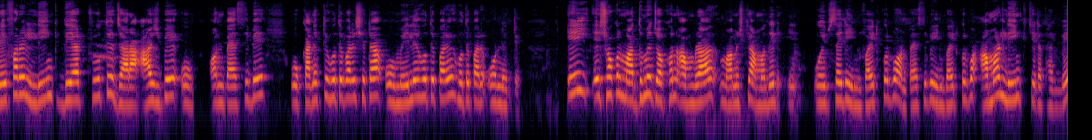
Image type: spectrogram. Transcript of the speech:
রেফারেল লিঙ্ক দেওয়ার থ্রুতে যারা আসবে ও অন প্যাসিভে ও কানেক্টে হতে পারে সেটা, ও মেলে হতে পারে হতে পারে ও নেটে এই এই সকল মাধ্যমে যখন আমরা মানুষকে আমাদের ওয়েবসাইটে ইনভাইট করব অন প্যাসিভে ইনভাইট করব, আমার লিঙ্ক যেটা থাকবে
